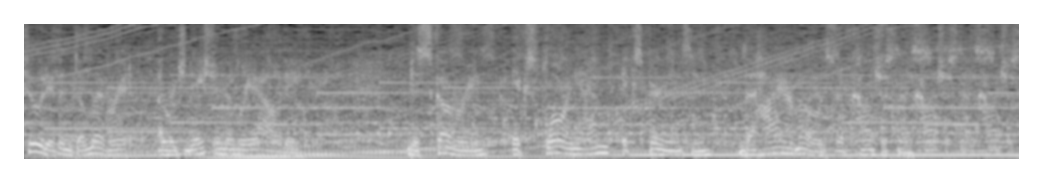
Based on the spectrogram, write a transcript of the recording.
Intuitive and deliberate, origination of reality. Discovering, exploring and experiencing the higher modes of consciousness. Consciousness, consciousness,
